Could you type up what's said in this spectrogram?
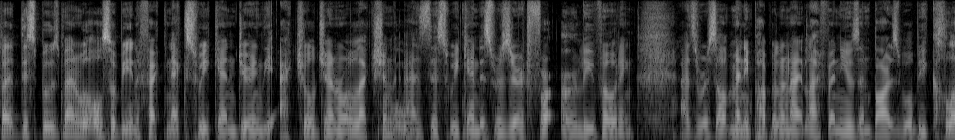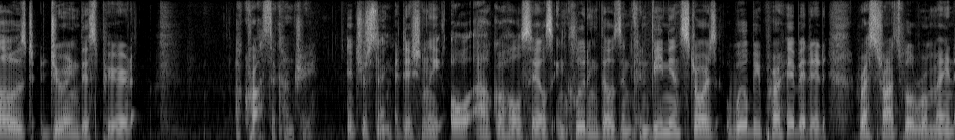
But this booze ban will also be in effect next weekend during the actual general election, as this weekend is reserved for early voting. As a result, many popular nightlife venues and bars will be closed during this period across the country. Interesting. Additionally, all alcohol sales, including those in convenience stores, will be prohibited. Restaurants will remain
